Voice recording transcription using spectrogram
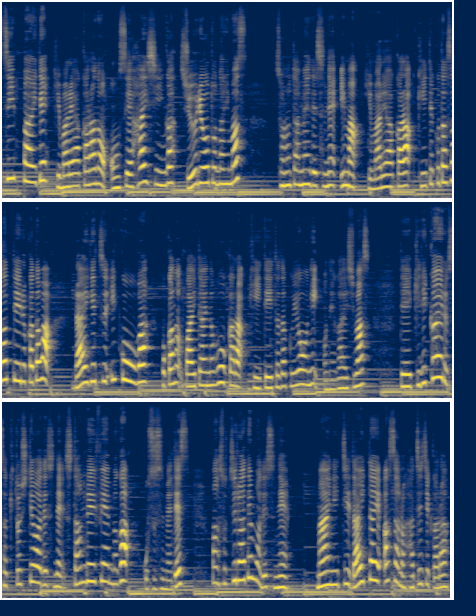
月いっぱいでヒマラヤからの音声配信が終了となります。そのためですね、今、ヒマラヤから聞いてくださっている方は、来月以降は他の媒体の方から聞いていただくようにお願いします。で、切り替える先としてはですね、スタンレー FM がおすすめです。まあそちらでもですね、毎日だいたい朝の8時から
